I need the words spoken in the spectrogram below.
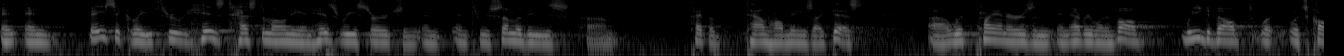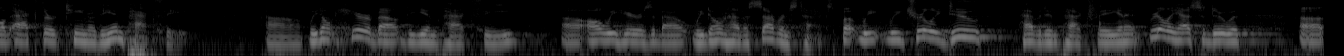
and and basically through his testimony and his research and, and, and through some of these um, type of town hall meetings like this, uh, with planners and, and everyone involved, we developed what, what's called Act 13 or the impact fee. Uh, we don't hear about the impact fee. Uh, all we hear is about we don't have a severance tax, but we, we truly do have an impact fee, and it really has to do with uh,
